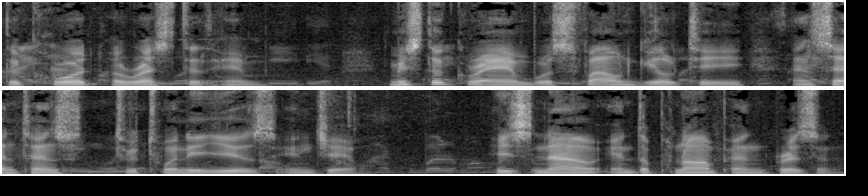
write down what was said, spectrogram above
The court arrested him. Mr. Graham was found guilty and sentenced to 20 years in jail. He's now in the Phnom Penh prison.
